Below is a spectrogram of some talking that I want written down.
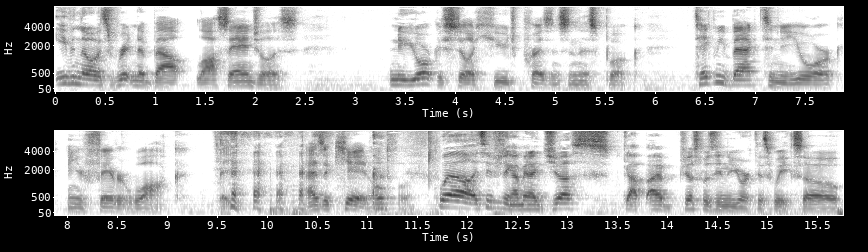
even though it's written about Los Angeles, New York is still a huge presence in this book. Take me back to New York and your favorite walk. as a kid, hopefully. Well, it's interesting. I mean, I just got, I just was in New York this week, so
